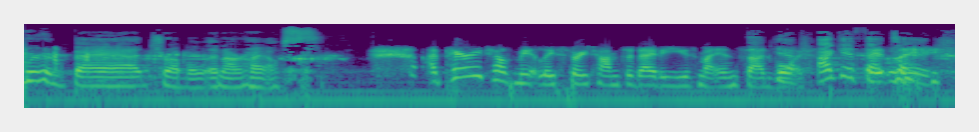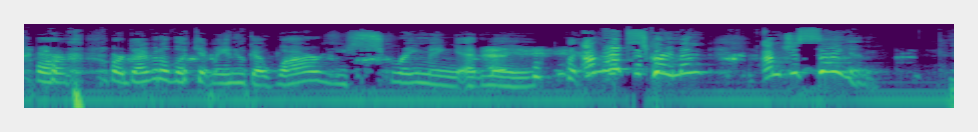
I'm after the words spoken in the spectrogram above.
we're in bad trouble in our house. Uh, Perry tells me at least three times a day to use my inside Yeah, voice. I get that At too. Or, or David will look at me and he'll go, "Why are you screaming at me?" Like I'm not screaming. I'm just saying.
